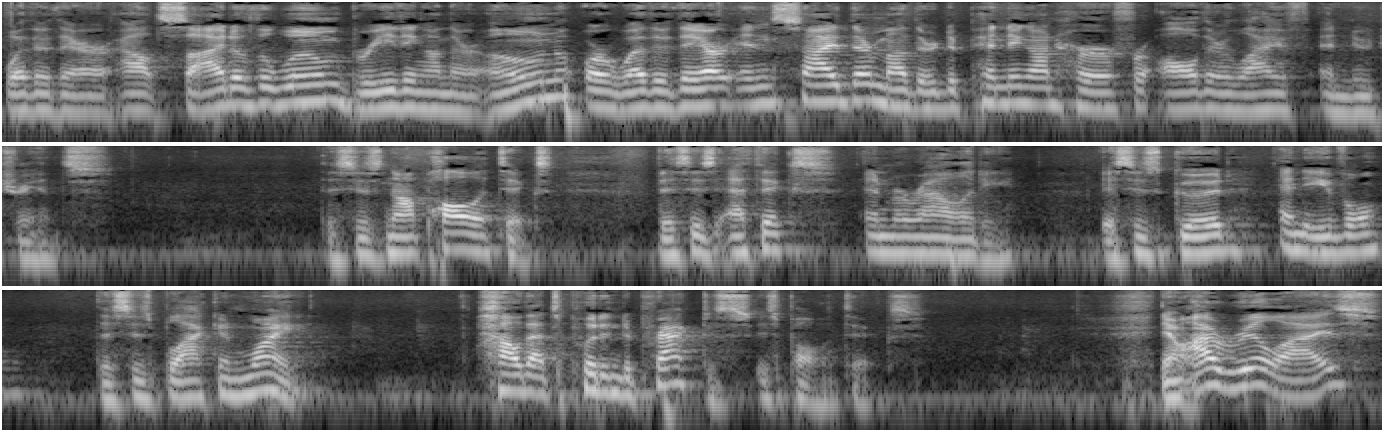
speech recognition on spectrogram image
whether they're outside of the womb, breathing on their own, or whether they are inside their mother, depending on her for all their life and nutrients. This is not politics. This is ethics and morality. This is good and evil. This is black and white. How that's put into practice is politics. Now, I realize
